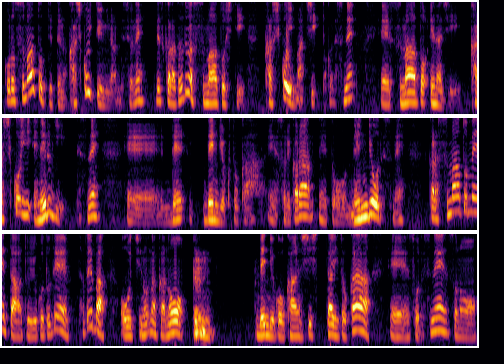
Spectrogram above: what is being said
このスマートって言ってるのは賢いっていう意味なんですよね。ですから例えばスマートシティ、賢い街とかですね、えー、スマートエナジー、賢いエネルギーですね、えー、で電力とか、えそれから、えーと、燃料ですね。からスマートメーターということで、例えばお家の中の電力を監視したりとか、えー、そうですね、その、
